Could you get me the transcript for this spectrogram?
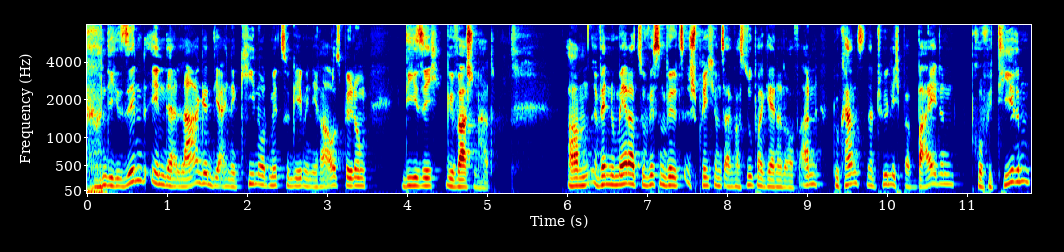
und die sind in der Lage, dir eine Keynote mitzugeben in ihrer Ausbildung, die sich gewaschen hat. Ähm, wenn du mehr dazu wissen willst, sprich uns einfach super gerne darauf an. Du kannst natürlich bei beiden profitieren,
